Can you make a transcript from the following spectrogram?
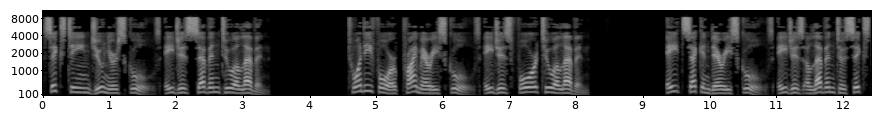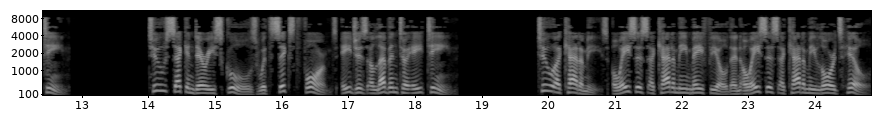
16 junior schools ages 7 to 11 24 primary schools ages 4 to 11 8 secondary schools ages 11 to 16 2 secondary schools with sixth forms ages 11 to 18 Two academies Oasis Academy Mayfield and Oasis Academy Lords Hill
